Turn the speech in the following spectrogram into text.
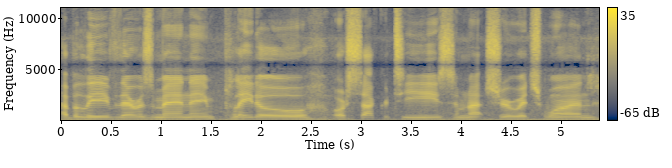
I believe there was a man named Plato or Socrates, I'm not sure which one.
